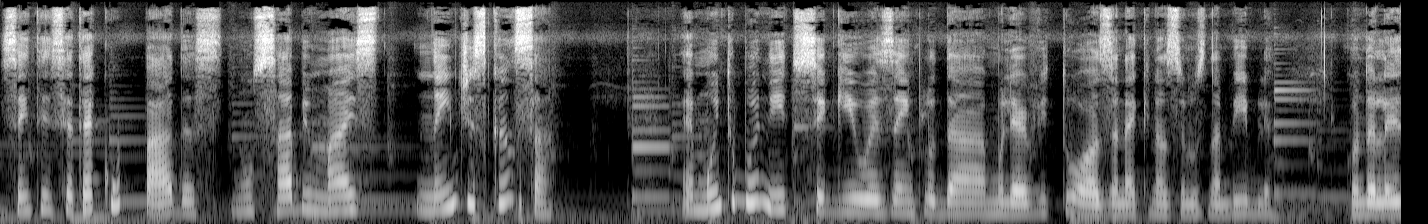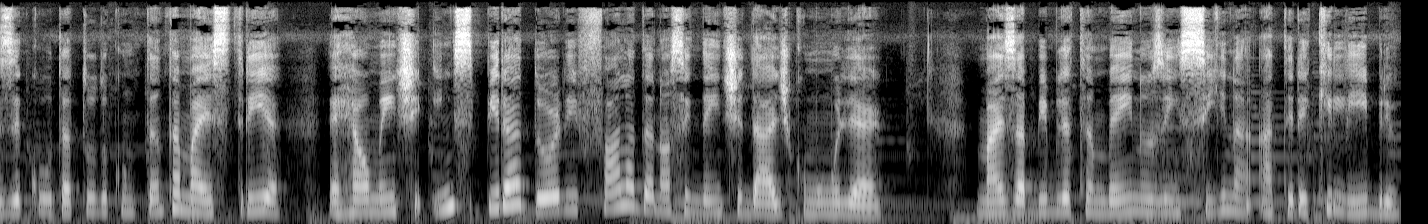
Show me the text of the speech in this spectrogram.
sentem-se até culpadas, não sabem mais nem descansar. É muito bonito seguir o exemplo da mulher virtuosa, né, que nós vemos na Bíblia. Quando ela executa tudo com tanta maestria, é realmente inspirador e fala da nossa identidade como mulher. Mas a Bíblia também nos ensina a ter equilíbrio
